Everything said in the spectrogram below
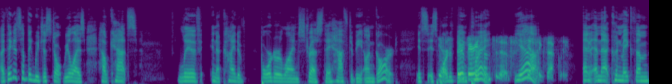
I think it's something we just don't realize how cats live in a kind of borderline stress. They have to be on guard. It's it's Yes, part of they're being very prey, sensitive. Yeah. exactly. and yeah. and that can make them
